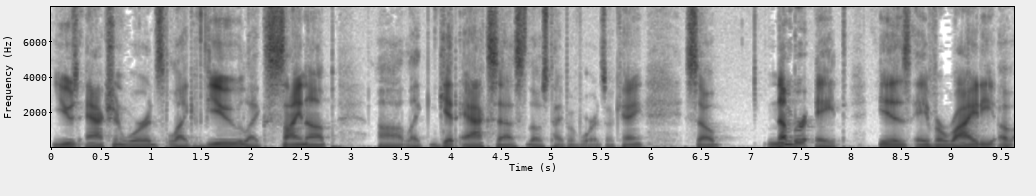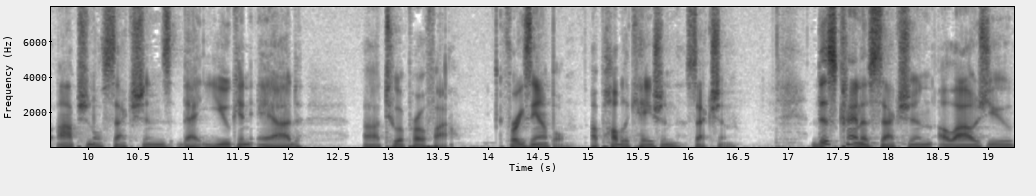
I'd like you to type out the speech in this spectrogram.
Use action words like view, like sign up, uh, like get access, those type of words, okay? So number eight is a variety of optional sections that you can add uh, to a profile. For example, a publication section. This kind of section allows you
